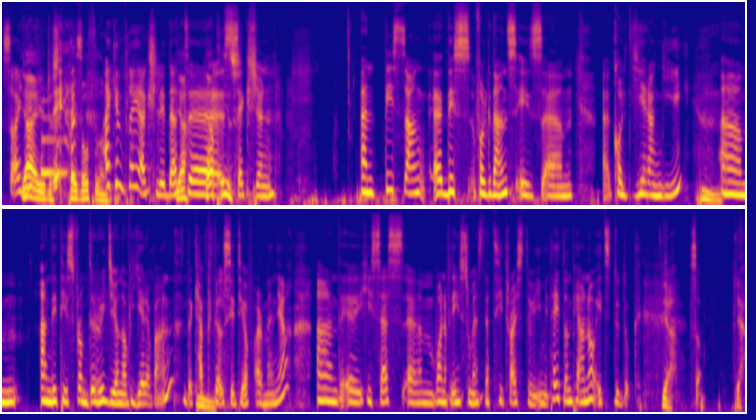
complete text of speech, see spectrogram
so I Yeah, you just play both of them. I can play actually that Yeah. Uh, section and this song, uh, this folk dance is um, uh, called Yerangi, Hmm. um, and it is from the region of Yerevan, the Hmm. capital city of Armenia. And uh, he says um, one of the instruments that he tries to imitate on piano it's duduk. Yeah. So Yeah.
